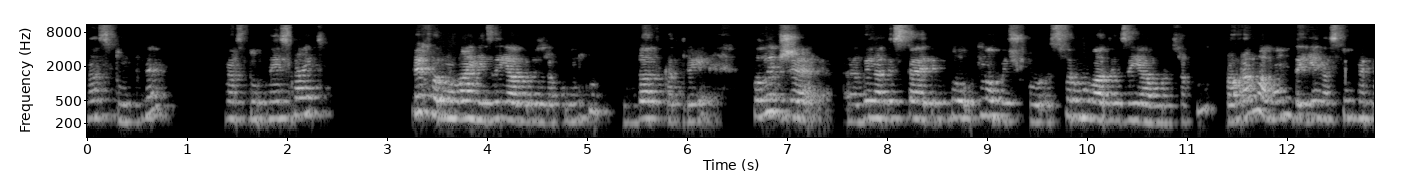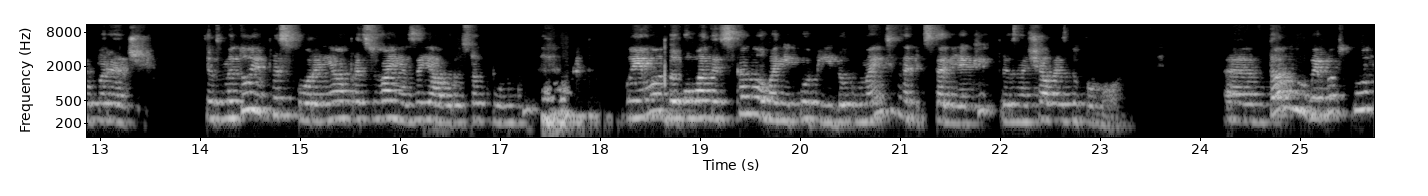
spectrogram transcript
Наступне, наступний слайд. При формуванні заяви розрахунку, додатка 3, коли вже е, ви натискаєте кнопочку Сформувати заяву розрахунку, програма вам дає наступне попередження. З метою прискорення опрацювання заяви розрахунку будемо додавати скановані копії документів, на підставі яких призначалась допомога. Е, В даному випадку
